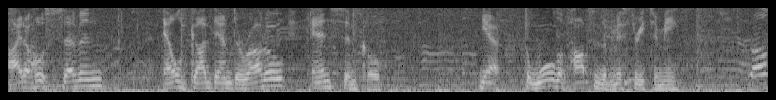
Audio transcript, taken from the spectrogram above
Idaho 7, El Goddamn Dorado, and Simcoe. Yeah, the world of hops is a mystery to me. Well,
